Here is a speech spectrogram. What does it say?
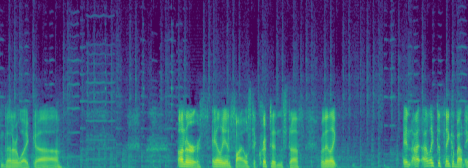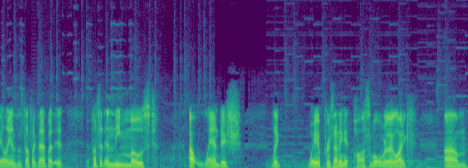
that are like uh, unearth alien files decrypted and stuff where they like and I, I like to think about aliens and stuff like that but it, it puts it in the most outlandish like way of presenting it possible where they're like um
